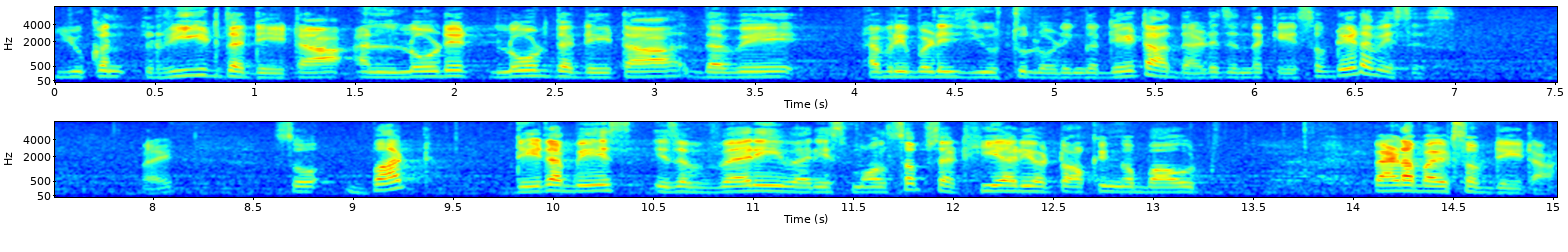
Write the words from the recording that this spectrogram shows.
you can read the data and load it, load the data the way everybody is used to loading the data. That is in the case of databases, right? So, but database is a very, very small subset. Here you're talking about petabytes of data,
